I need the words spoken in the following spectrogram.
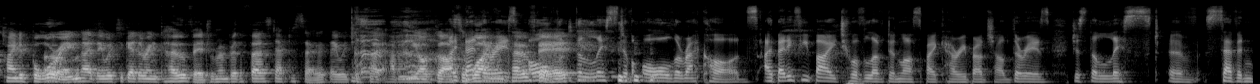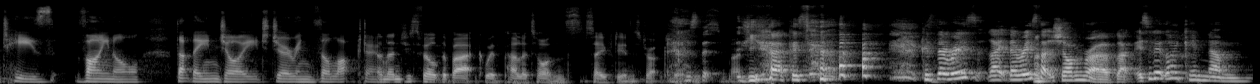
kind of boring. Um, like they were together in COVID. Remember the first episode? They were just like having the odd I glass of bet wine there in is all COVID. the, the list of all the records. I bet if you buy To Have Loved and Lost by Carrie Bradshaw, there is just the list of 70s vinyl that they enjoyed during the lockdown. and then she's filled the back with peloton's safety instructions yeah, because because there is like there is that genre of like, isn't it like in um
